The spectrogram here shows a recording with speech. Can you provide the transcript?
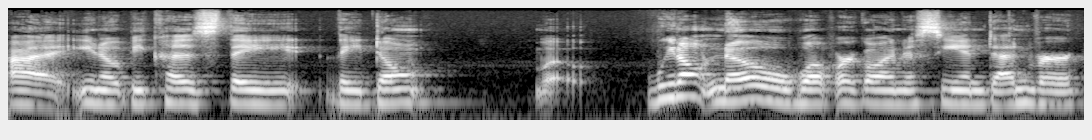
uh, you know, because they they don't we don't know what we're going to see in Denver.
